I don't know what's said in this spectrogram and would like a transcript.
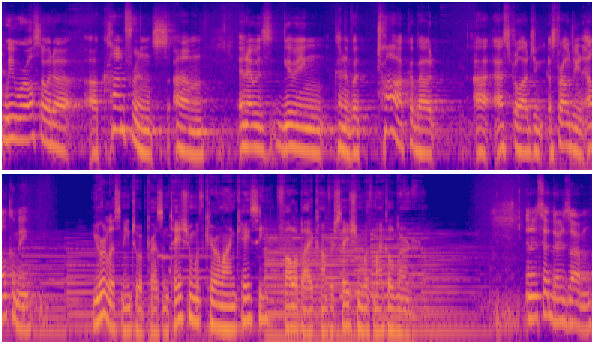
we were also at a, a conference, um, and I was giving kind of a talk about uh, astrology, astrology and alchemy. You're listening to a presentation with Caroline Casey, followed by a conversation with Michael Lerner. And I said there's um,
